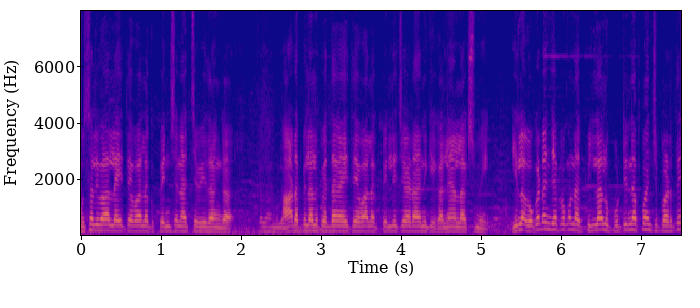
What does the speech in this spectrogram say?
ముసలి వాళ్ళు అయితే వాళ్ళకు పెన్షన్ వచ్చే విధంగా ఆడపిల్లలు పెద్దగా అయితే వాళ్ళకి పెళ్ళి చేయడానికి కళ్యాణ లక్ష్మి. ఇలా ఒకటని చెప్పకుండా పిల్లలు పుట్టినప్పటి నుంచి పడితే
